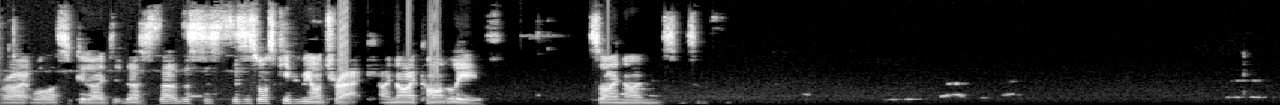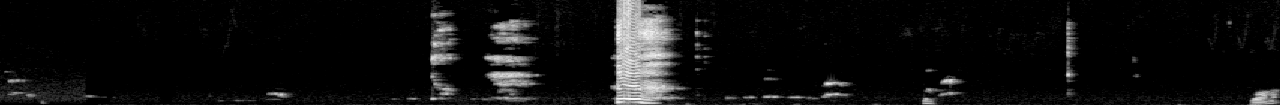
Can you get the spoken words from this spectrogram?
Right, well that's a good idea. That's that. This is this is what's keeping me on track. I know I can't leave, so I know I'm missing something. what?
